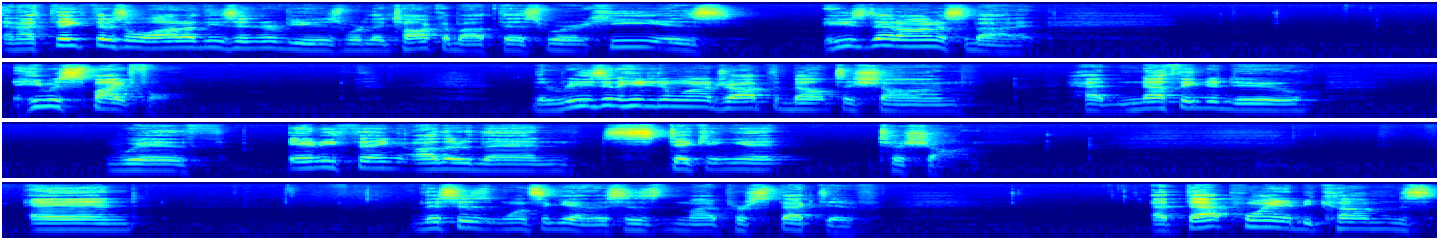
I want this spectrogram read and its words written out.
and I think there's a lot of these interviews where they talk about this, where he is he's dead honest about it. He was spiteful. The reason he didn't want to drop the belt to Shawn had nothing to do with anything other than sticking it to Shawn. And this is once again, this is my perspective. At that point it becomes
